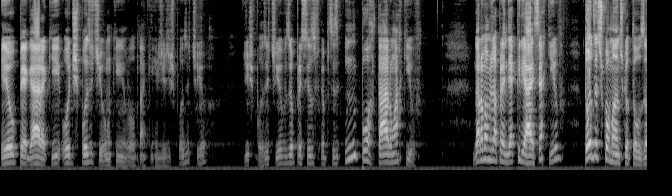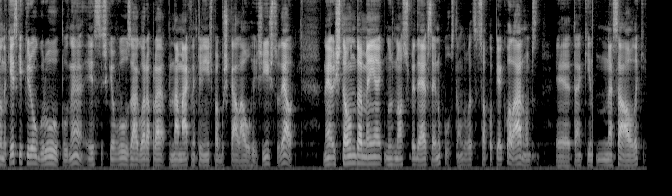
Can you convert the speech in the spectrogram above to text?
eu pegar aqui o dispositivo. Vamos aqui, voltar aqui, registro dispositivo dispositivos, eu preciso, eu preciso importar um arquivo. Agora vamos aprender a criar esse arquivo. Todos esses comandos que eu estou usando aqui, esse que criou o grupo, né, esses que eu vou usar agora pra, na máquina cliente para buscar lá o registro dela, né, estão também nos nossos PDFs aí no curso. Então você só copiar e colar, não vamos é, tá aqui nessa aula aqui.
